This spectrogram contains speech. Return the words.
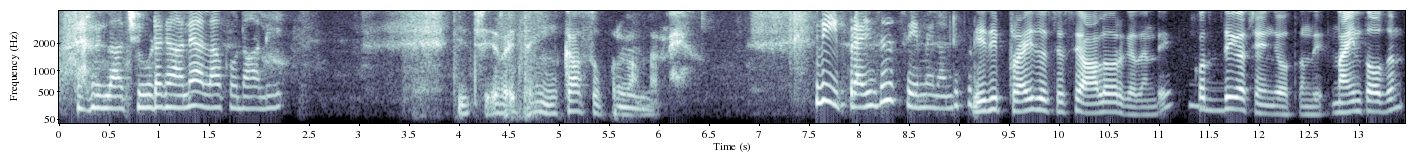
అసలు ఇలా చూడగానే అలా కొనాలి. ఈ చీర అయితే ఇంకా సూపర్గా ఉందండి. ఇవి సేమేనండి ఇప్పుడు? ఇది ప్రైస్ వచ్చేసి ఆల్ ఓవర్ కదండి కొద్దిగా చేంజ్ అవుతుంది. Nine thousand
